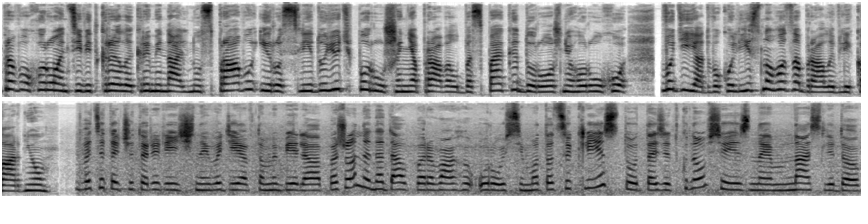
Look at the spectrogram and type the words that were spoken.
Правоохоронці відкрили кримінальну справу і розслідують порушення правил безпеки дорожнього руху. Водія двоколісного забрали в лікарню. 24-річний водій автомобіля Peugeot не надав переваги у русі мотоциклісту та зіткнувся із ним. Внаслідок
